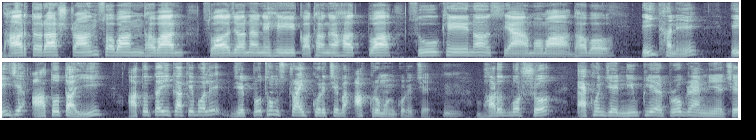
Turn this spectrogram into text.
ধার্তরাষ্ট্রান স্ববান্ধবান স্বজনং হি কথং হত্বা সুখে ন শ্যাম মাধব এইখানে এই যে আততায়ী আততায়ী কাকে বলে? যে প্রথম স্ট্রাইক করেছে বা আক্রমণ করেছে। ভারতবর্ষ এখন যে নিউক্লিয়ার প্রোগ্রাম নিয়েছে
